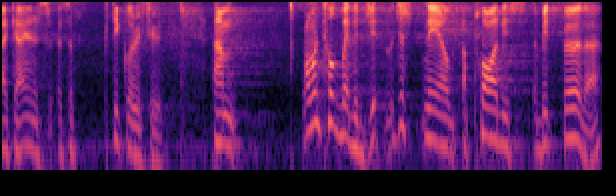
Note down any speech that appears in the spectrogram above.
okay, and it's, it's a particular issue. Um, I want to talk about the, just now apply this a bit further.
